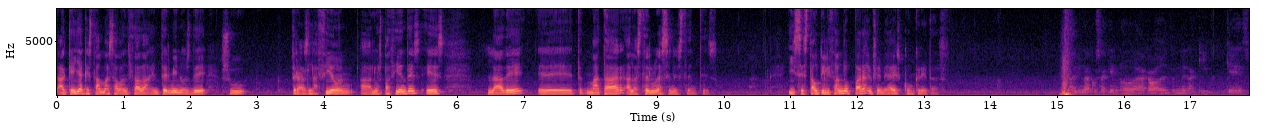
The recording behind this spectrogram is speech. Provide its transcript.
aquella que está más avanzada en términos de su traslación a los pacientes es la de eh, matar a las células senescentes y se está utilizando para enfermedades concretas. Una cosa que no he acabado de entender aquí, que es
